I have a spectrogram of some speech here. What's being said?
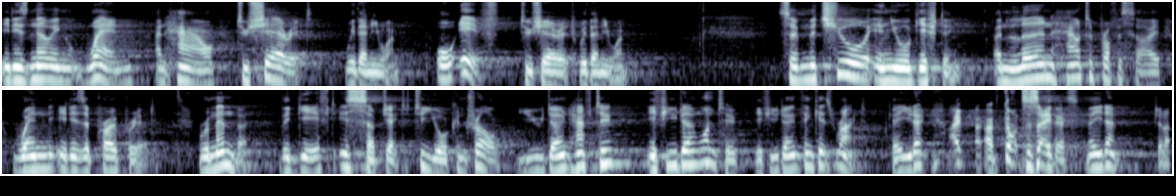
It is knowing when and how to share it with anyone, or if to share it with anyone. So mature in your gifting and learn how to prophesy when it is appropriate. Remember, the gift is subject to your control. You don't have to if you don't want to, if you don't think it's right. Okay, you don't, I, I've got to say this. No, you don't. Shut up.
